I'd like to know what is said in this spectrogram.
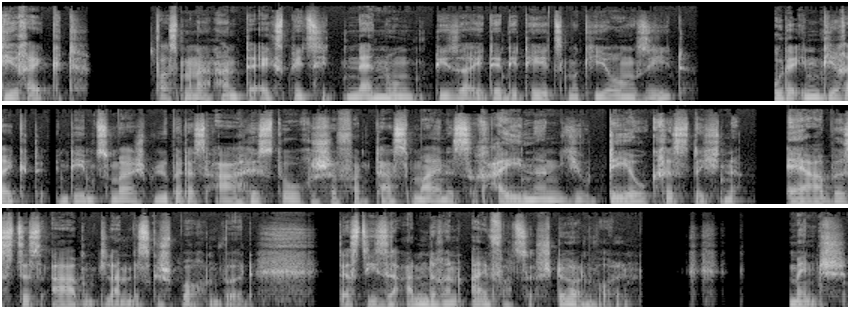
direkt, was man anhand der expliziten Nennung dieser Identitätsmarkierung sieht, oder indirekt, indem zum Beispiel über das ahistorische Phantasma eines reinen judäochristlichen Erbes des Abendlandes gesprochen wird, das diese anderen einfach zerstören wollen. Mensch,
